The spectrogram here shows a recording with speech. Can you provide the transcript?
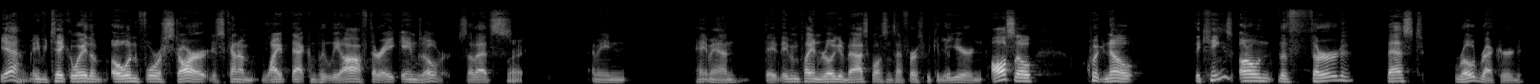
yeah. If you take away the zero and four start, just kind of wipe that completely off. They're eight games over. So that's, Right. I mean, hey man, they they've been playing really good basketball since that first week of the year. And also, quick note: the Kings own the third best road record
